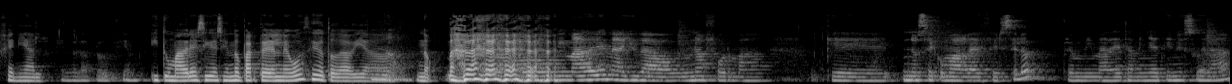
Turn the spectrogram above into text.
Genial. haciendo la producción. ¿Y tu madre sigue siendo parte del negocio todavía No. no? Pero mi madre me ha ayudado de una forma que no sé cómo agradecérselo, pero mi madre también ya tiene su edad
